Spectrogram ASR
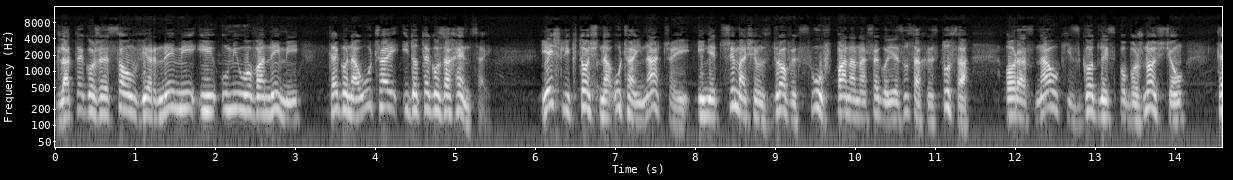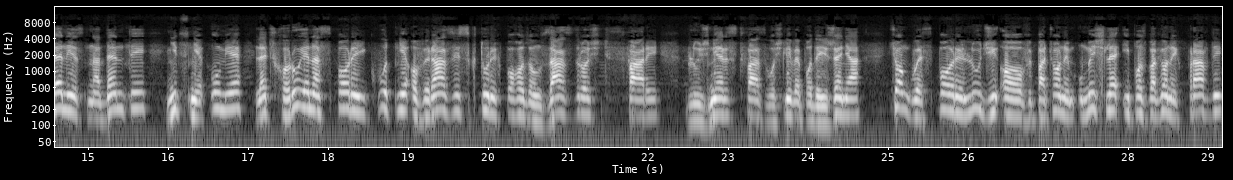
dlatego że są wiernymi i umiłowanymi, tego nauczaj i do tego zachęcaj. Jeśli ktoś naucza inaczej i nie trzyma się zdrowych słów Pana naszego Jezusa Chrystusa oraz nauki zgodnej z pobożnością, ten jest nadęty, nic nie umie, lecz choruje na spory i kłótnie o wyrazy, z których pochodzą zazdrość, swary, bluźnierstwa, złośliwe podejrzenia, ciągłe spory ludzi o wypaczonym umyśle i pozbawionych prawdy,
